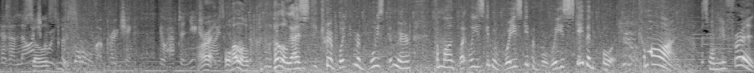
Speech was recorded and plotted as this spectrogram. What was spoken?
There's a large So, group of swarm approaching. You'll have to neutralize Alright. Oh, hello. Hello, guys. Come here, boys. Come here, boys. Come here. Come on. What, what are you escaping for? What are you escaping for? What are you escaping for? Come on. I just want to be your friend.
